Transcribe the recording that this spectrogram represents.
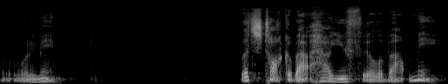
What do you mean? Let's talk about how you feel about me.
